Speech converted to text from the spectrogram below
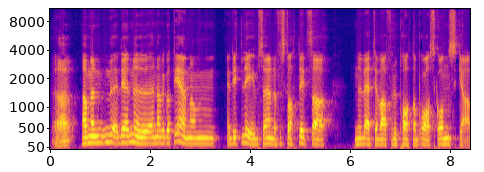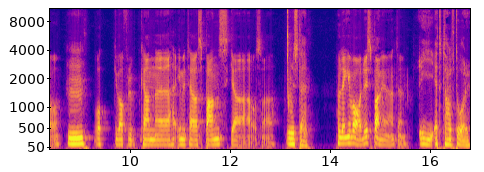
Ja, ja men det, nu när vi gått igenom ditt liv så har jag ändå förstått lite så här, Nu vet jag varför du pratar bra skånska och, Mm, och varför du kan eh, imitera spanska och sådär. just det. Hur länge var du i Spanien egentligen? I ett och ett halvt år.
